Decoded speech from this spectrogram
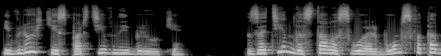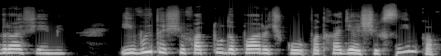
и в легкие спортивные брюки. Затем достала свой альбом с фотографиями и, вытащив оттуда парочку подходящих снимков,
